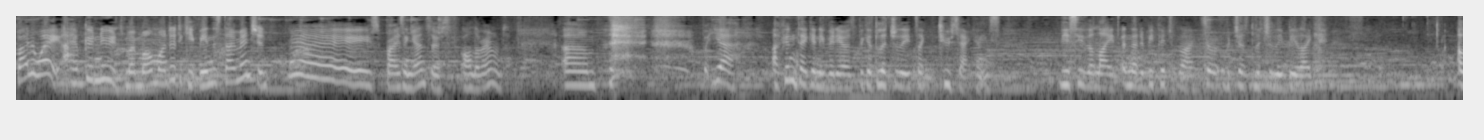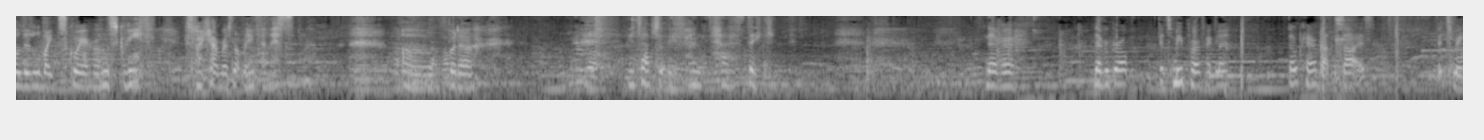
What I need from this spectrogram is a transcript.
by the way, I have good news. My mom wanted to keep me in this dimension. Yay! Surprising answers all around. Um, but yeah, I couldn't take any videos because literally it's like two seconds. You see the light and then it'd be pitch black, so it would just literally be like a little white square on the screen because my camera's not made for this. Uh, but uh, it's absolutely fantastic. Never, never grow up. Fits me perfectly. Don't care about the size. Fits me.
